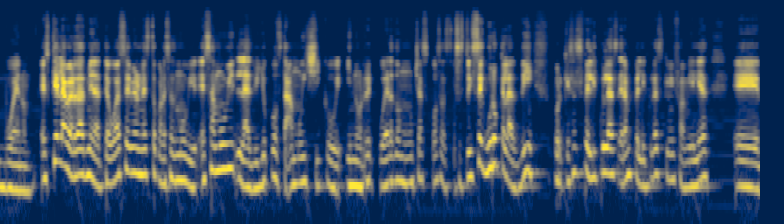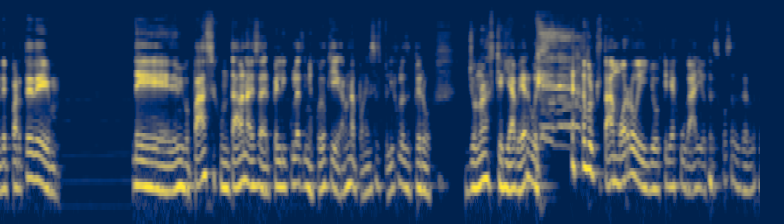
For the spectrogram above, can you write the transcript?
Bueno, es que la verdad, mira, te voy a ser bien honesto con esas movies. Esa movie las vi yo cuando estaba muy chico, güey, y no recuerdo muchas cosas. O sea, estoy seguro que las vi, porque esas películas eran películas que mi familia, eh, de parte de, de, de mi papá, se juntaban a veces a ver películas y me acuerdo que llegaron a poner esas películas, pero yo no las quería ver, güey. Porque estaba morro y yo quería jugar y otras cosas, ¿verdad?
